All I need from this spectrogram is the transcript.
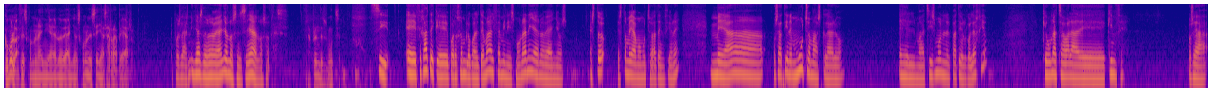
¿Cómo lo haces con una niña de 9 años? ¿Cómo le enseñas a rapear? Pues las niñas de 9 años nos enseñan a nosotras. Aprendes mucho. Sí, eh, fíjate que, por ejemplo, con el tema del feminismo, una niña de nueve años, esto, esto me llamó mucho la atención, ¿eh? Me ha. O sea, tiene mucho más claro el machismo en el patio del colegio que una chavala de 15. O sea,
